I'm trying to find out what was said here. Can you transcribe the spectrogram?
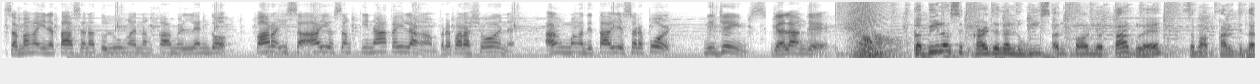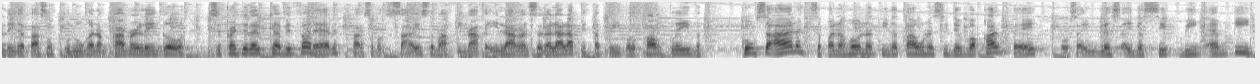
sa mga inatasan na tulungan ng Camerlengo para isaayos ang kinakailangang preparasyon. Ang mga detalye sa report ni James Galange. Kabilang si Cardinal Luis Antonio Tagle sa mga kardinal na inatasang tulungan ng Camerlengo si Cardinal Kevin Farrell para sa pagsasaayos ng mga kinakailangan sa nalalapit na Papal Conclave kung saan sa panahon ng tinatawag na si de vacante o sa Ingles ay the seat being empty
